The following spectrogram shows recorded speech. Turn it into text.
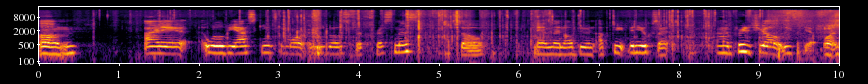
Um, I will be asking for more amiibos for Christmas, so, and then I'll do an update video, because I'm pretty sure I'll at least get one.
